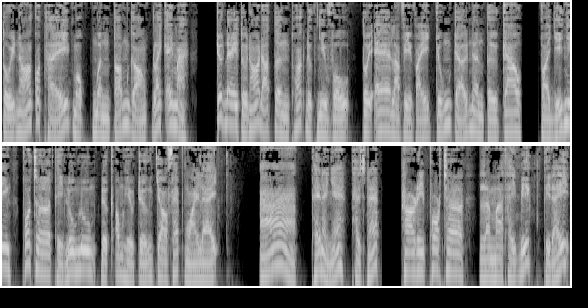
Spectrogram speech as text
tụi nó có thể một mình tóm gọn Blake ấy mà. Trước đây tụi nó đã từng thoát được nhiều vụ, tôi e là vì vậy chúng trở nên tự cao, và dĩ nhiên Potter thì luôn luôn được ông hiệu trưởng cho phép ngoại lệ. À, thế này nhé, thầy Snape, Harry Potter là mà thầy biết thì đấy,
